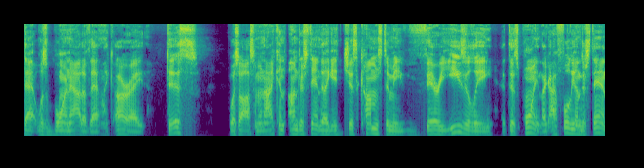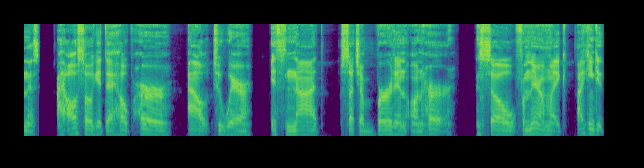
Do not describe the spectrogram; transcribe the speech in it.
that was born out of that. Like, all right, this was awesome. And I can understand like it just comes to me very easily at this point. Like I fully understand this. I also get to help her out to where it's not such a burden on her. And so from there, I'm like, I can get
